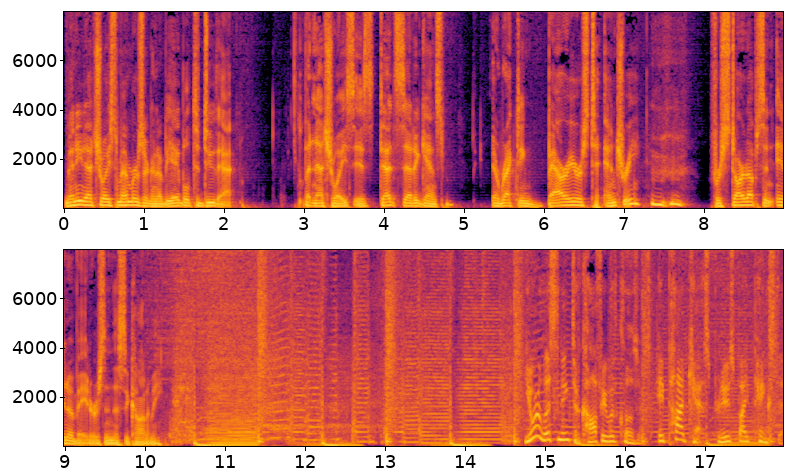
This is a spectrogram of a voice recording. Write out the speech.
Many NetChoice members are going to be able to do that. But NetChoice is dead set against erecting barriers to entry for startups and innovators in this economy. You're listening to Coffee with Closers, a podcast produced by Pinkston,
